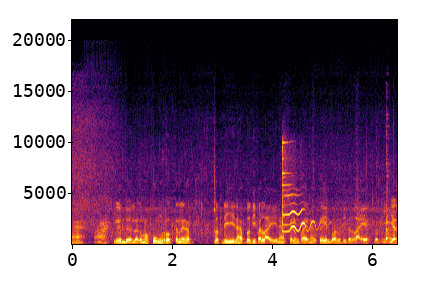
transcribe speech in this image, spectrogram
อ่าเริ่มเดือดแล้วก็มาปรุงรสกันเลยครับ รสดีนะครับรสดีปลาไหลนะครับใส่ลงไปนะครับเคยเห็นบ่รสดีปลาไหลรสดีเบี้ยน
